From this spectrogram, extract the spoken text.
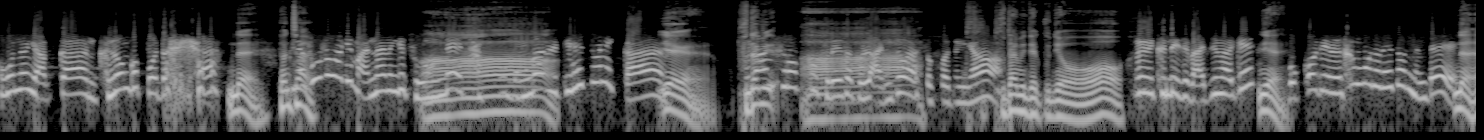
저는 약간 그런 것보다 그냥, 네. 현찰. 소소하게 만나는 게 좋은데, 아. 자꾸 뭔가를 이렇게 해주니까. 예. 부담이. 부담스럽고 아. 그래서 별로 안 좋아했었거든요. 부담이 됐군요. 네, 근데 이제 마지막에 예. 목걸이를 선물을 해줬는데, 네.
